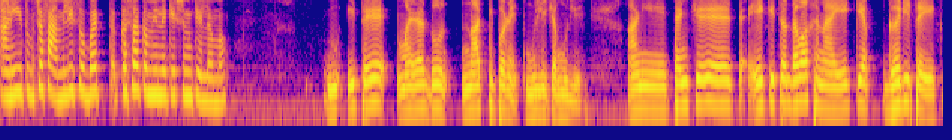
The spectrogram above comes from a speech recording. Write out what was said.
आणि तुमच्या फॅमिलीसोबत कसं कम्युनिकेशन केलं मग? इथे माझ्या दोन नाती पण आहेत मुलीच्या मुली. आणि त्यांचे एकीचा दवाखाना आहे एक घरीच आहे एक.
